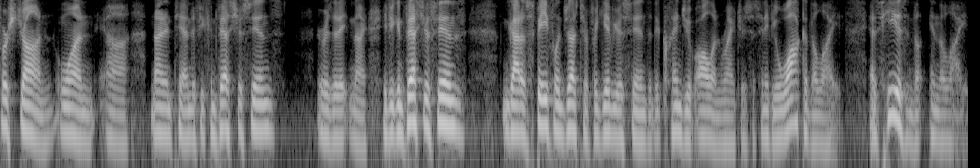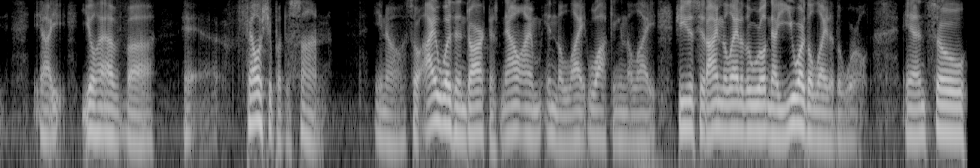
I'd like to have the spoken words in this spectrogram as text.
1 John 1, uh, 9 and 10. If you confess your sins, or is it 8 and 9? If you confess your sins, God is faithful and just to forgive your sins and to cleanse you of all unrighteousness. And if you walk in the light, as He is in the, in the light, uh, you'll have uh, fellowship with the Son. You know, so I was in darkness. Now I'm in the light, walking in the light. Jesus said, I'm the light of the world. Now you are the light of the world. And so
